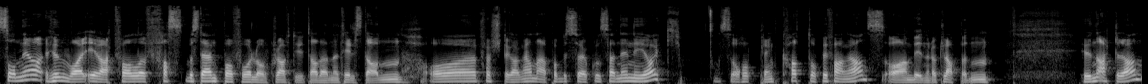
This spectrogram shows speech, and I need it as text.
Sonja hun var i hvert fall fast bestemt på å få Lovecraft ut av denne tilstanden, og første gang han er på besøk hos henne i New York, så hopper en katt opp i fanget hans, og han begynner å klappe den. Hun erter han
